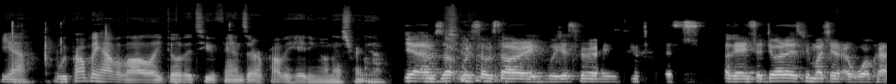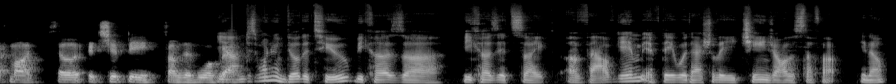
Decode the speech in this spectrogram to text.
Yeah, we probably have a lot of like Dota 2 fans that are probably hating on us right now. Yeah, I'm so, we're so sorry. We're just very this. Okay, so Dota is pretty much a, a Warcraft mod, so it should be from the Warcraft. Yeah, I'm just wondering if Dota 2 because uh because it's like a Valve game if they would actually change all the stuff up, you know?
